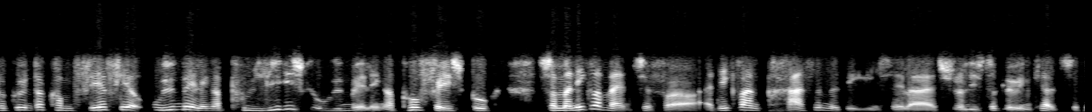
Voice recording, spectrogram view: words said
begyndte at komme flere og flere udmeldinger, politiske udmeldinger på Facebook, som man ikke var vant til før. At det ikke var en pressemeddelelse, eller at journalister blev indkaldt til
